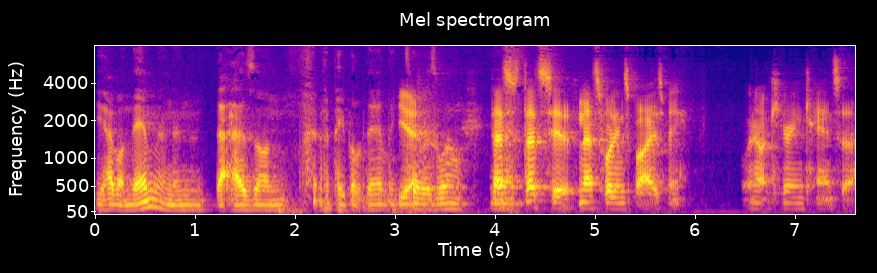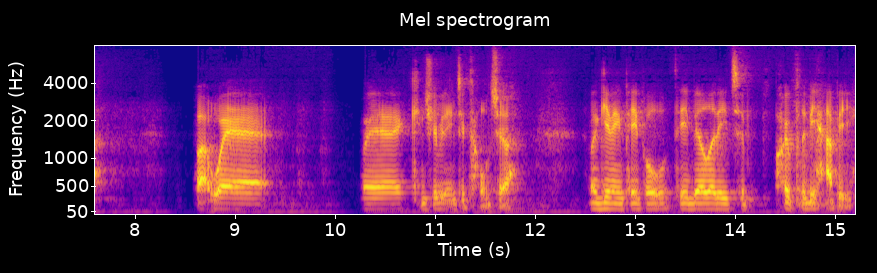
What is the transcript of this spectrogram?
you have on them, and then that has on the people that they're linked Yeah. to as well. That's Yeah. that's it, and that's what inspires me. We're not curing cancer, but we're we're contributing to culture. We're giving people the ability to hopefully be happy.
